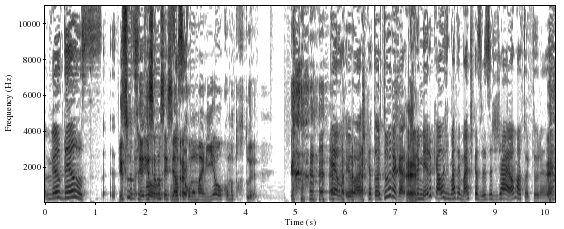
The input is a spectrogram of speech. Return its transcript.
Meu Deus! Isso, tipo, isso eu não sei se entra como mania ou como tortura. eu, eu acho que é tortura, cara. É. Primeiro que aula de matemática às vezes já é uma tortura, né?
